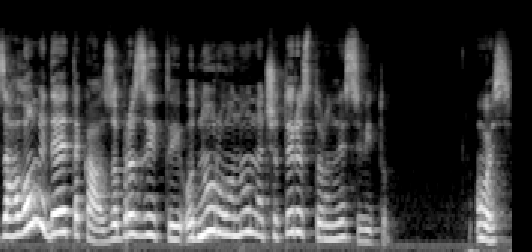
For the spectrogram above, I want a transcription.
Загалом ідея така: зобразити одну руну на чотири сторони світу. Ось.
